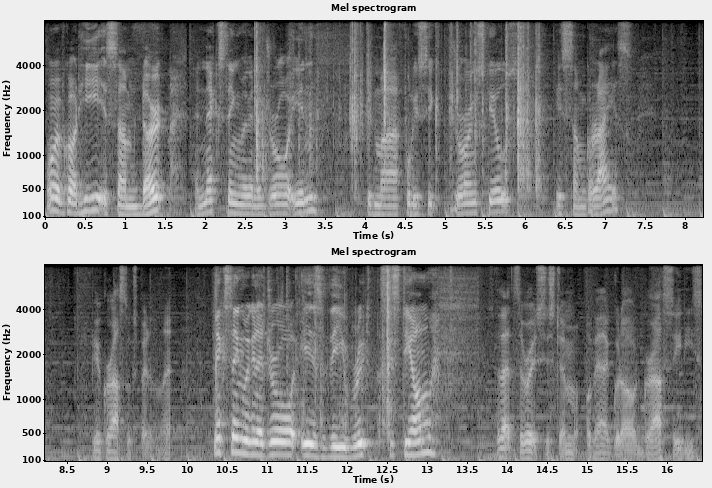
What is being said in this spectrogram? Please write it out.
what we've got here is some dirt. And next thing we're going to draw in with my fully sick drawing skills is some grass Your grass looks better than that. Next thing we're going to draw is the root system. So that's the root system of our good old grass seedies,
